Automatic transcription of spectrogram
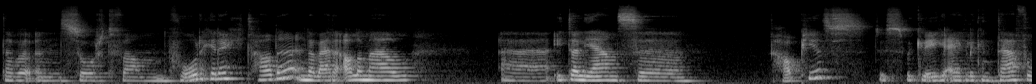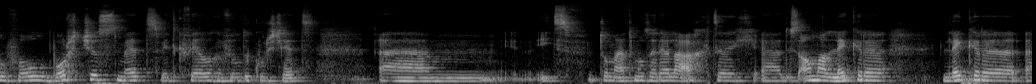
dat we een soort van voorgerecht hadden. En dat waren allemaal uh, Italiaanse hapjes. Dus we kregen eigenlijk een tafel vol bordjes met, weet ik veel, gevulde courgette Um, iets tomaat mozzarella-achtig. Uh, dus allemaal lekkere, lekkere uh,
